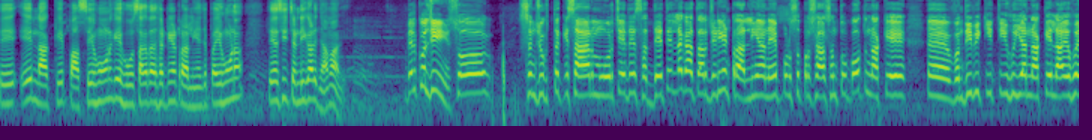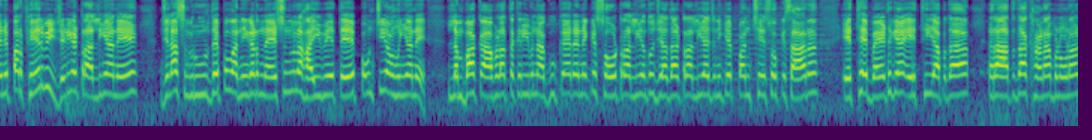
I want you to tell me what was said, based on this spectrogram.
ਤੇ ਇਹ ਨਾਕੇ ਪਾਸੇ ਹੋਣਗੇ, ਹੋ ਸਕਦਾ ਸਾਡੀਆਂ ਟਰਾਲੀਆਂ 'ਚ ਪਏ ਹੋਣ ਤੇ ਅਸੀਂ ਚੰਡੀਗੜ੍ਹ ਜਾਵਾਂਗੇ। ਬਿਲਕੁਲ ਜੀ, ਸੋ ਸੰਯੁਕਤ ਕਿਸਾਨ ਮੋਰਚੇ ਦੇ ਸੱਦੇ ਤੇ ਲਗਾਤਾਰ ਜਿਹੜੀਆਂ ਟਰਾਲੀਆਂ ਨੇ, ਪੁਲਿਸ ਪ੍ਰਸ਼ਾਸਨ ਤੋਂ ਬਹੁਤ ਨਾਕੇ ਬੰਦੀ ਵੀ ਕੀਤੀ ਹੋਈ ਆ, ਨਾਕੇ ਲਾਏ ਹੋਏ ਨੇ, ਪਰ ਫਿਰ ਵੀ ਜਿਹੜੀਆਂ ਟਰਾਲੀਆਂ ਨੇ, ਜ਼ਿਲ੍ਹਾ ਸੰਗਰੂਰ ਦੇ ਭਵਾਨੀਗੜ੍ਹ ਨੈਸ਼ਨਲ ਹਾਈਵੇ ਤੇ ਪਹੁੰਚੀਆਂ ਹੋਈਆਂ ਨੇ। ਲੰਬਾ ਕਾਫਲਾ ਤਕਰੀਬਨ ਆਗੂ ਕਹਿ ਰਹੇ ਨੇ ਕਿ 100 ਟਰਾਲੀਆਂ ਤੋਂ ਜ਼ਿਆਦਾ ਟਰਾਲੀਆਂ, ਜਾਣੀ ਕਿ 5-600 ਕਿਸਾਨ ਇੱਥੇ ਬੈਠ ਗਿਆ, ਇੱਥੇ ਹੀ ਆਪਦਾ ਰਾਤ ਦਾ ਖਾਣਾ ਬਣਾਉਣਾ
